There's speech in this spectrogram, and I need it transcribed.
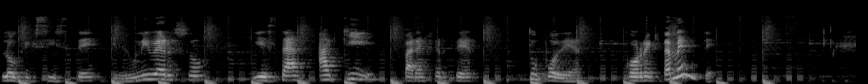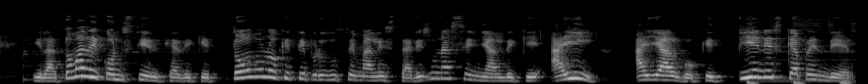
lo que existe en el universo y estás aquí para ejercer tu poder correctamente. Y la toma de conciencia de que todo lo que te produce malestar es una señal de que ahí hay algo que tienes que aprender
